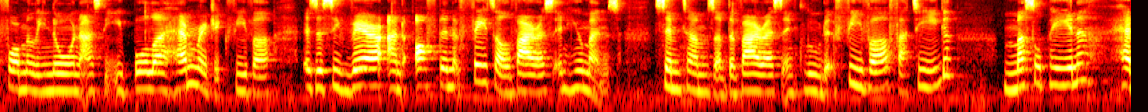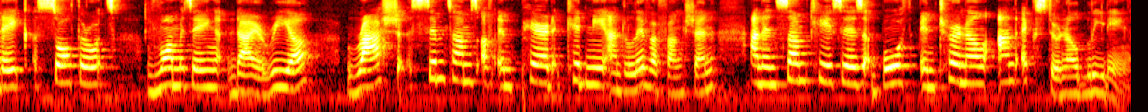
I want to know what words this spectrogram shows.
formerly known as the Ebola hemorrhagic fever, is a severe and often fatal virus in humans. Symptoms of the virus include fever, fatigue, muscle pain, headache, sore throat, vomiting, diarrhea, rash, symptoms of impaired kidney and liver function, and in some cases, both internal and external bleeding.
